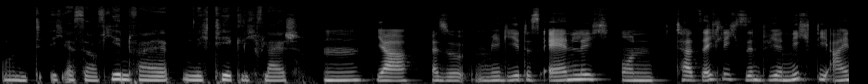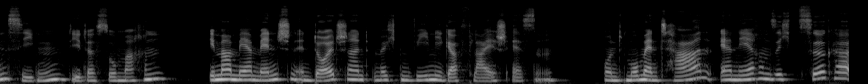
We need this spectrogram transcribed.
Und ich esse auf jeden Fall nicht täglich Fleisch. Mm, ja, also mir geht es ähnlich und tatsächlich sind wir nicht die Einzigen, die das so machen. Immer mehr Menschen in Deutschland möchten weniger Fleisch essen. Und momentan ernähren sich circa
